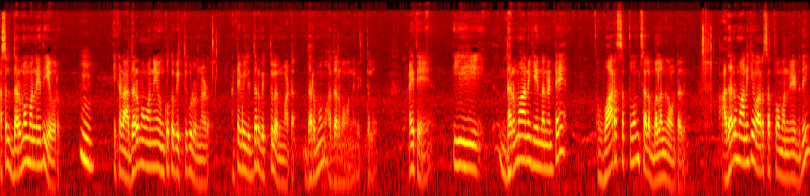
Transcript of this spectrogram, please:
అసలు ధర్మం అనేది ఎవరు. ఇక్కడ అధర్మం అనే ఇంకొక వ్యక్తి కూడా ఉన్నాడు. అంటే వీళ్ళిద్దరు వ్యక్తులు అనమాట ధర్మం అధర్మం అనే వ్యక్తులు. అయితే ఈ ధర్మానికి ఏంటంటే వారసత్వం చాలా బలంగా ఉంటుంది. అధర్మానికి వారసత్వం అనేది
